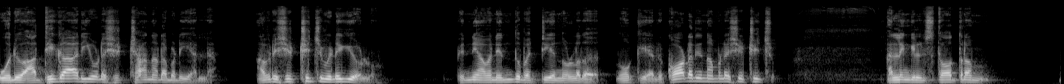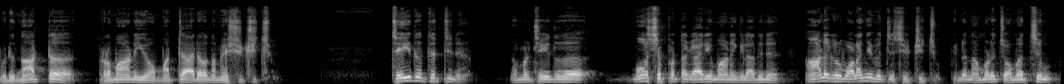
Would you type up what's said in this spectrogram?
ഒരു അധികാരിയുടെ ശിക്ഷാ നടപടിയല്ല. അവർ ശിക്ഷിച്ചു വിടുകയുള്ളൂ. പിന്നെ അവൻ എന്തു പറ്റി എന്നുള്ളത് നോക്കിയാൽ കോടതി നമ്മളെ ശിക്ഷിച്ചു. അല്ലെങ്കിൽ സ്തോത്രം ഒരു നാട്ട് പ്രമാണിയോ മറ്റാരോ നമ്മെ ശിക്ഷിച്ചു. ചെയ്ത തെറ്റിന് നമ്മൾ ചെയ്തത് മോശപ്പെട്ട കാര്യമാണെങ്കിൽ അതിന് ആളുകൾ വളഞ്ഞു വെച്ച് ശിക്ഷിച്ചു. പിന്നെ നമ്മൾ ചുമച്ചും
